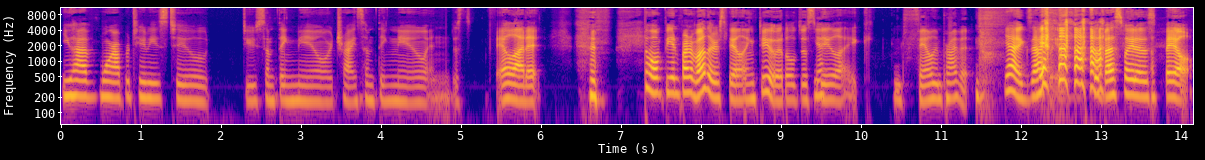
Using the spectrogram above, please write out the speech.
you have more opportunities to do something new or try something new and just fail at it. it won't be in front of others failing too. It'll just Yeah. be like, and fail in private. yeah, exactly. it's the best way to fail.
